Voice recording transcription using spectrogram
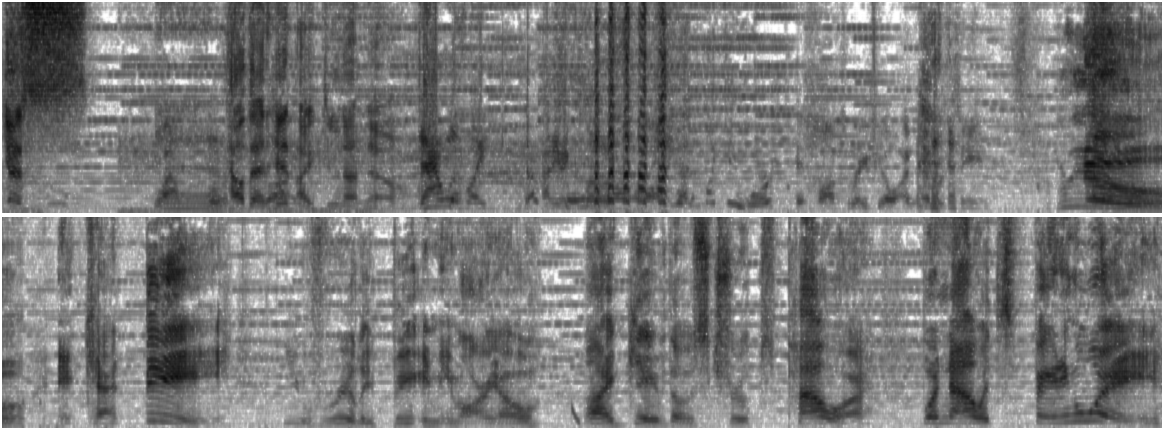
Yes! Wow. Yeah. How that hit. I do not know. That was like That's not even so close. That is like the worst hitbox ratio I've ever seen. No! It can't be! You've really beaten me, Mario. I gave those troops power, but now it's fading away.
